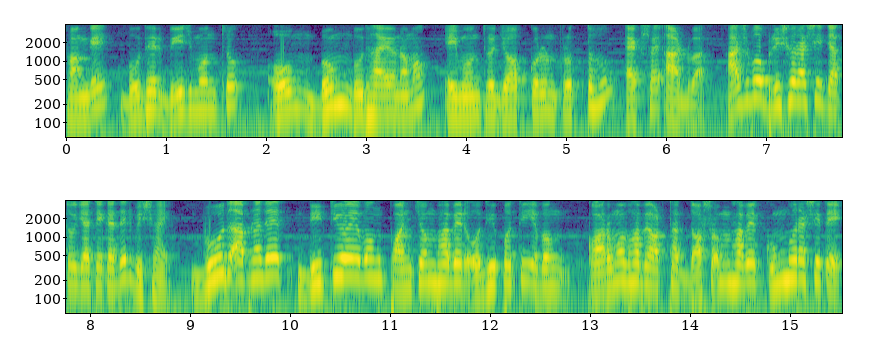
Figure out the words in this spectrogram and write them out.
সঙ্গে বুধের বীজ মন্ত্র ওম বুম বুধায় নম। এই মন্ত্র জপ করুন প্রত্যহ একশো আট বার। আসব বৃষরাশি জাতক জাতিকাদের বিষয়ে। বুধ আপনাদের দ্বিতীয় এবং পঞ্চম ভাবের অধিপতি এবং কর্মভাবে অর্থাৎ দশম ভাবে কুম্ভ রাশিতে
